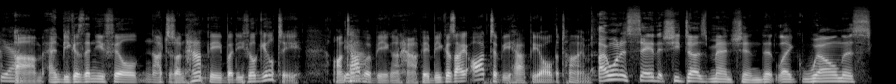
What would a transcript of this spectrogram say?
Yeah. Um, and because then you feel not just unhappy, but you feel guilty on top of being unhappy because I ought to be happy all the time. I want to say that she does mention that like wellness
